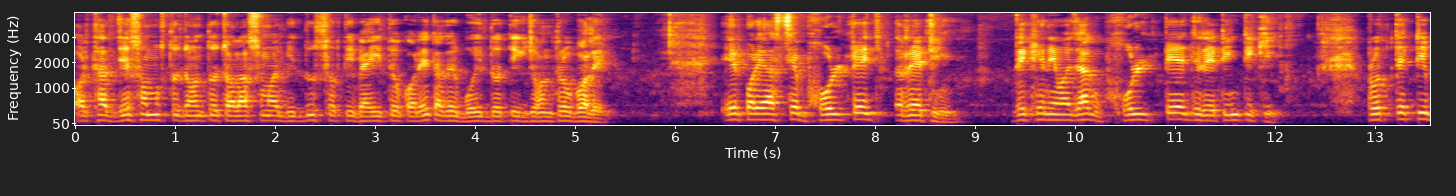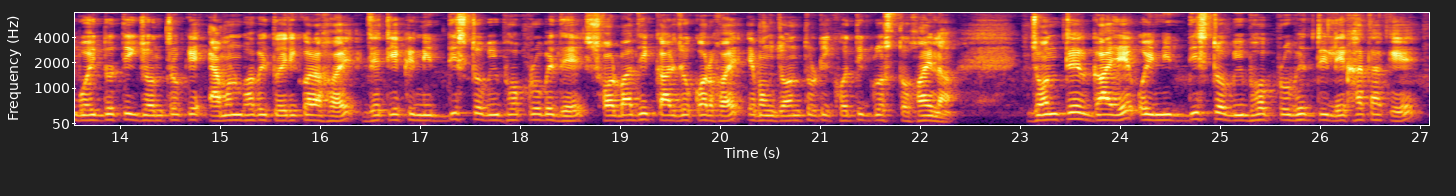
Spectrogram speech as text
অর্থাৎ যে সমস্ত যন্ত্র চলার সময় বিদ্যুৎ শক্তি ব্যয়িত করে তাদের বৈদ্যুতিক যন্ত্র বলে। এরপরে আসছে ভোল্টেজ রেটিং। দেখে নেওয়া যাক ভোল্টেজ রেটিংটি কী। প্রত্যেকটি বৈদ্যুতিক যন্ত্রকে এমনভাবে তৈরি করা হয়, যেটি একটি নির্দিষ্ট বিভব প্রভেদে সর্বাধিক কার্যকর হয় এবং যন্ত্রটি ক্ষতিগ্রস্ত হয় না। যন্ত্রের গায়ে ওই নির্দিষ্ট বিভব প্রভেদটি লেখা থাকে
